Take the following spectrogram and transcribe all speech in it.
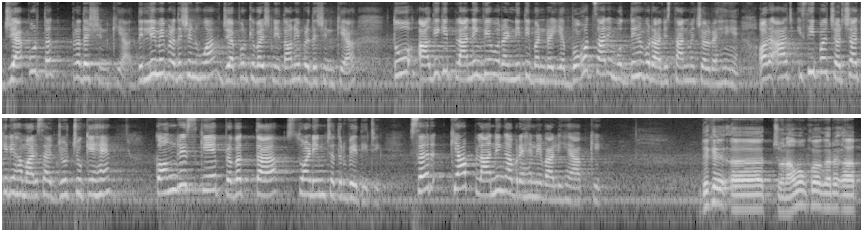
जयपुर तक प्रदर्शन किया। दिल्ली में प्रदर्शन हुआ, जयपुर के वरिष्ठ नेताओं ने प्रदर्शन किया। तो आगे की प्लानिंग भी वो रणनीति बन रही है। बहुत सारे मुद्दे हैं वो राजस्थान में चल रहे हैं। और आज इसी पर चर्चा के लिए हमारे साथ जुड़ चुके हैं कांग्रेस के प्रवक्ता स्वर्णिम चतुर्वेदी जी। सर, क्या प्लानिंग अब रहने वाली है आपकी? देखिए चुनावों को अगर आप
